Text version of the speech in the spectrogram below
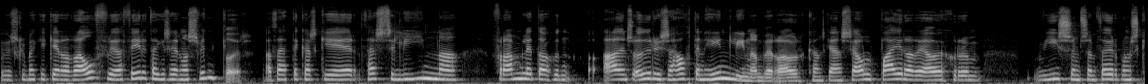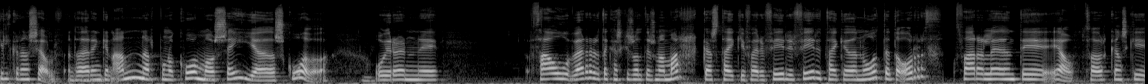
við skulum ekki gera ráðfrið að fyrirtæki sé hérna svindlaður. Að þetta kannski er þessi lína framleita aðeins öðru í sig hátt en hinn línan og kannski aðeins sjálfbærari á einhverjum vísum sem þau eru búin að skilgrana sjálf en það er engin annar búin að koma og segja eða skoða það og í rauninni þá verður þetta kannski svolítið svona markastækifæri fyrir fyrirtækið að nota þetta orð. Og þar að leiðandi, já, þá er kannski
